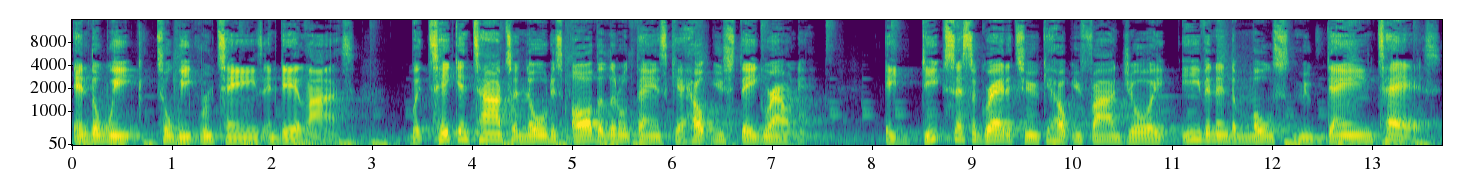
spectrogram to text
in the week to week routines and deadlines. But taking time to notice all the little things can help you stay grounded. A deep sense of gratitude can help you find joy even in the most mundane tasks.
